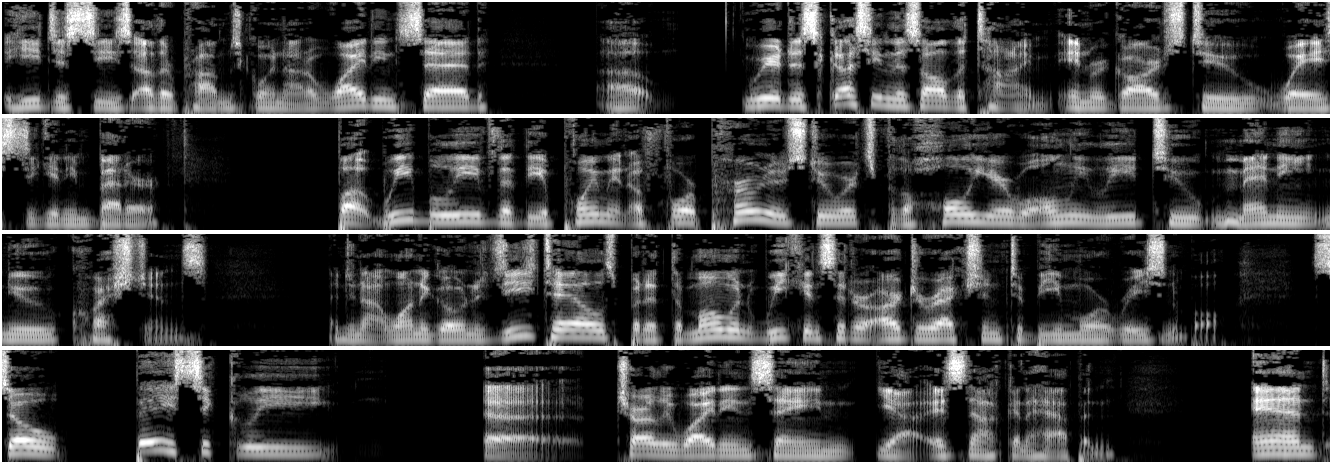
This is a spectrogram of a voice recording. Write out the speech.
he just sees other problems going on. Whiting said, uh, "We are discussing this all the time in regards to ways to getting better." But we believe that the appointment of four permanent stewards for the whole year will only lead to many new questions. I do not want to go into details, but at the moment, we consider our direction to be more reasonable. So basically, uh, Charlie Whiting saying, yeah, it's not going to happen. And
